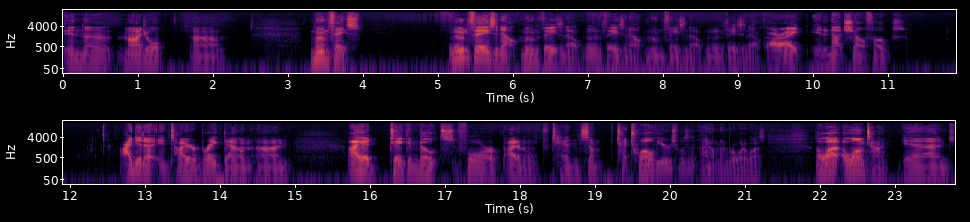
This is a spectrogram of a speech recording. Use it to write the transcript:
in the module. Um, moon phase. Moon phase and elk, moon phase and elk, moon phase and elk, moon phase and elk, moon phase and elk. All right, in a nutshell, folks. I did an entire breakdown on. I had taken notes for I don't know ten some 12 years was it? I don't remember what it was. A lot a long time and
